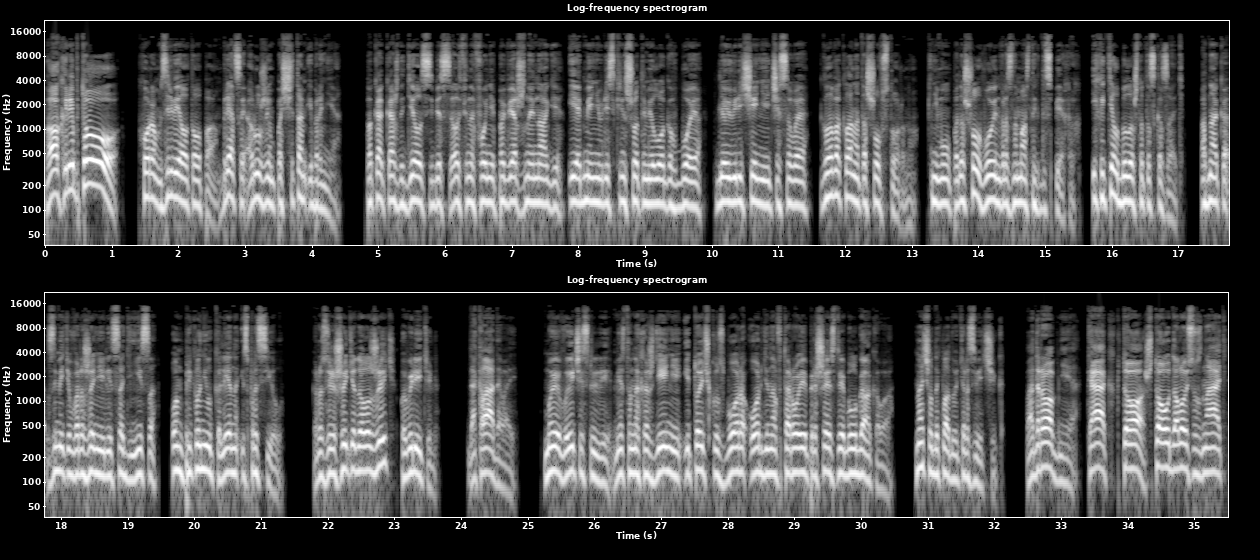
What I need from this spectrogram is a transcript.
«По хребту!» Хором взревела толпа, бряцая оружием по щитам и броне. Пока каждый делал себе селфи на фоне поверженной наги и обменивались скриншотами логов боя для увеличения ЧСВ, глава клана отошел в сторону. К нему подошел воин в разномастных доспехах и хотел было что-то сказать. Однако, заметив выражение лица Дениса, он преклонил колено и спросил, «Разрешите доложить, повелитель?» «Докладывай». «Мы вычислили местонахождение и точку сбора ордена Второе пришествие Булгакова», — начал докладывать разведчик. «Подробнее. Как, кто, что удалось узнать?»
